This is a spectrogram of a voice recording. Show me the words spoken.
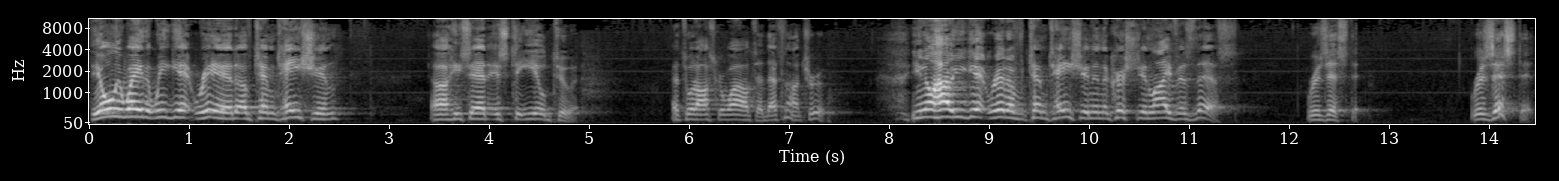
The only way that we get rid of temptation, uh, he said, is to yield to it. That's what Oscar Wilde said. That's not true. You know how you get rid of temptation in the Christian life is this resist it. Resist it.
